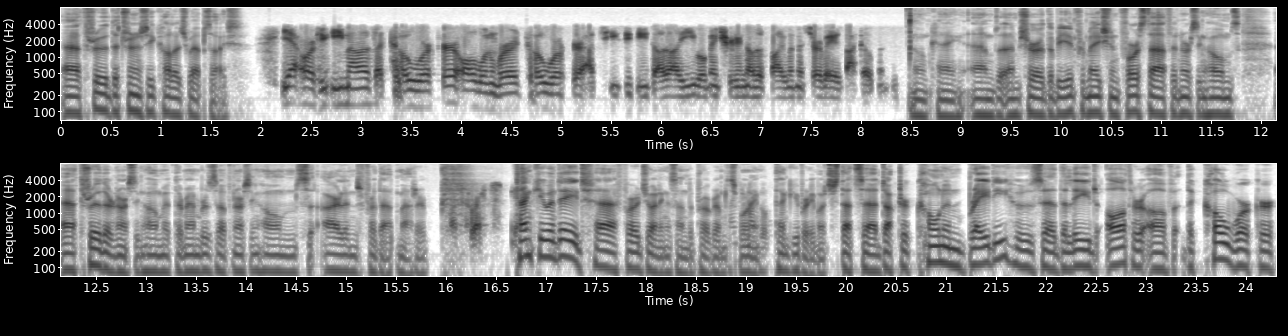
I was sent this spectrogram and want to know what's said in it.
uh, through the Trinity College website. Yeah, or if you email us at coworker, all one word, coworker at tcd.ie, we'll make sure you're notified when the survey is back open. Okay, and I'm sure there'll be information for staff in nursing homes uh, through their nursing home if they're members of Nursing Homes Ireland for that matter. That's correct. Yeah. Thank you indeed uh, for joining us on the programme this morning. Thank you very much. That's uh, Dr. Conan Brady, who's uh, the lead author of the Co Worker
